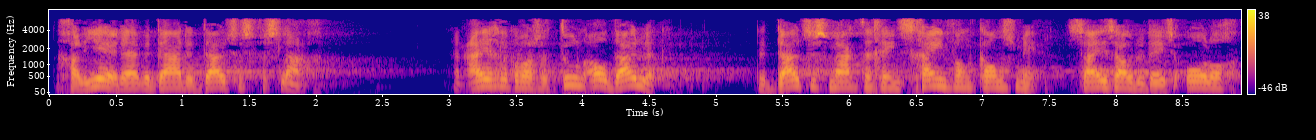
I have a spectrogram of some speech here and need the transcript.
De geallieerden hebben daar de Duitsers verslagen. En eigenlijk was het toen al duidelijk. De Duitsers maakten geen schijn van kans meer. Zij zouden deze oorlog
